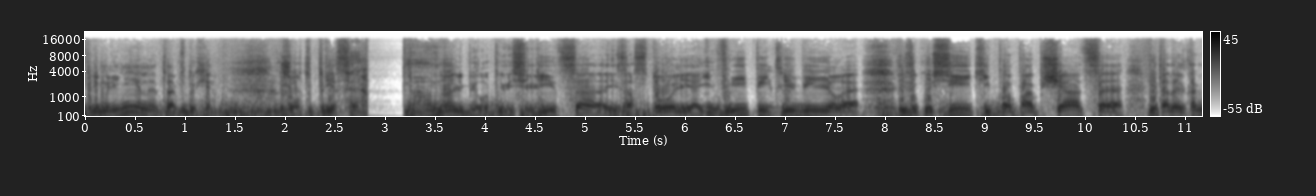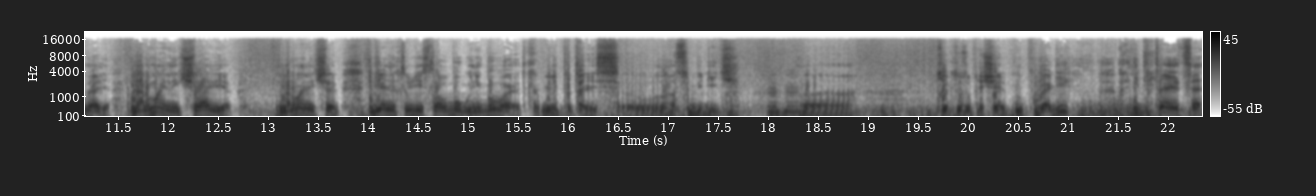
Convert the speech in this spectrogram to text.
прямолинейно, так, в духе uh-huh. желтой прессы. Она любила повеселиться, и застолья, и выпить любила, и закусить, и по пообщаться, и так далее, и так далее. Нормальный человек. Нормальный человек. Идеальных людей, слава богу, не бывает, как бы не пытались э, нас убедить. Угу. те, кто запрещает, ну погоди, они пытаются,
